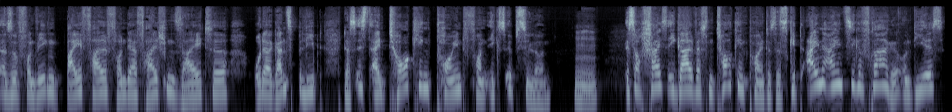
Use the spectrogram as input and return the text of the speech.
also von wegen Beifall von der falschen Seite oder ganz beliebt, das ist ein Talking Point von XY. Mhm. Ist auch scheißegal, wessen Talking Point es ist. Es gibt eine einzige Frage und die ist,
